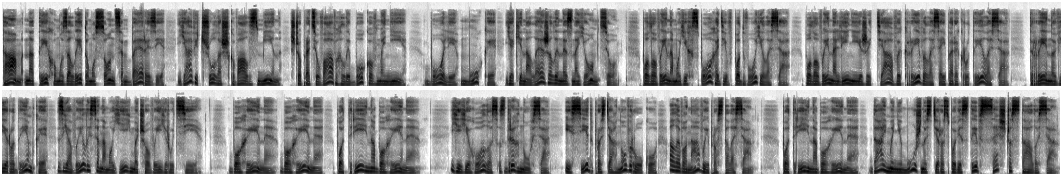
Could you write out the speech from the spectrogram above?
Там, на тихому, залитому сонцем березі, я відчула шквал змін, що працював глибоко в мені, болі, муки, які належали незнайомцю. Половина моїх спогадів подвоїлася, половина лінії життя викривилася і перекрутилася, три нові родимки з'явилися на моїй мечовій руці. Богине, богине, потрійна богине. Її голос здригнувся, і сід простягнув руку, але вона випросталася. Потрійна богине, дай мені мужності розповісти все, що сталося.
